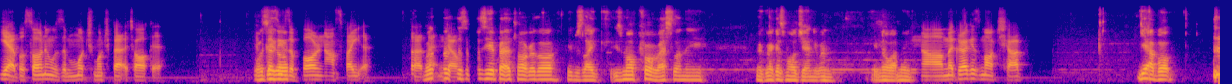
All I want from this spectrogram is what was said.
Yeah, but Sonnen was a much, much better talker Was he because he was a boring ass fighter. That Was, let him down. was, was he a better talker though? He was like he's more pro wrestling. He McGregor's more genuine. You know what I mean? No, McGregor's more Chad. Yeah, but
